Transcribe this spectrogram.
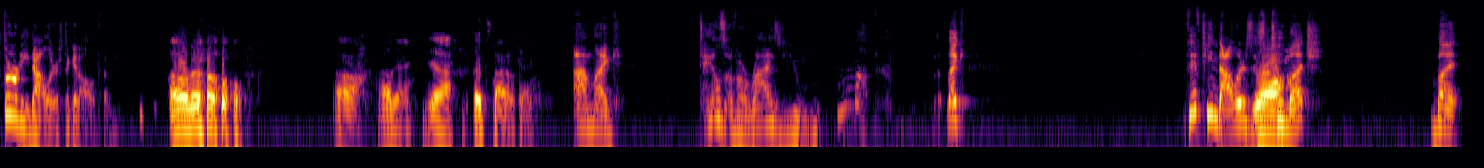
thirty dollars to get all of them. Oh, no. Oh, okay. Yeah, that's not okay. I'm like, Tales of Arise, you mother. Like, $15 is Yeah. too much. But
